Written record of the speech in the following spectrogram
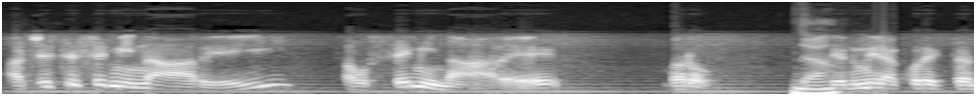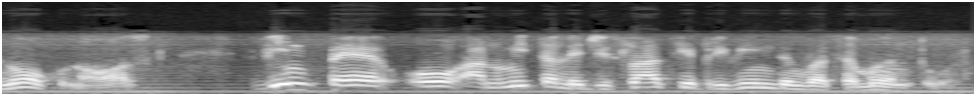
Aceste seminarii sau seminare, mă rog, Da. denumirea corectă nu o cunosc, vin pe o anumită legislație privind învățământul.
